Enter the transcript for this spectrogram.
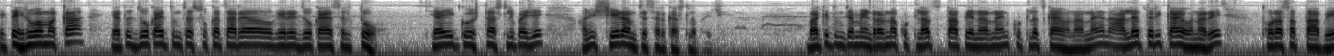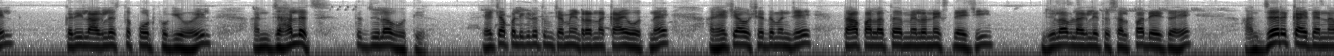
एक तर हिरवा मका यात जो काय तुमचा सुका चारा वगैरे जो काय असेल तो ह्या एक गोष्ट असली पाहिजे आणि शेड आमच्यासारखं असलं पाहिजे. बाकी तुमच्या मेंढरांना कुठलाच ताप येणार नाही आणि कुठलंच काय होणार नाही आणि आलं तरी काय होणार आहे थोडासा ताप येईल कधी लागलंच तर पोटफुगी होईल आणि झालंच तर जुलाब होतील. ह्याच्या पलीकडे तुमच्या मेंढरांना काय होत नाही आणि ह्याची औषधं म्हणजे ताप आला तर मेलोनेक्स द्यायची जुलाब लागले तर सल्फा द्यायचा आहे आणि जर काय त्यांना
